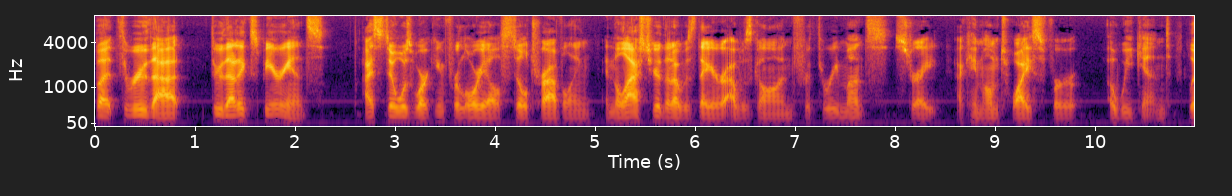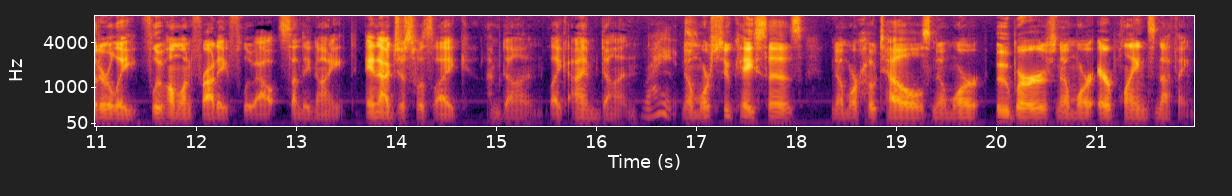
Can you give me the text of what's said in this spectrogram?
but through that through that experience i still was working for l'oreal still traveling and the last year that i was there i was gone for three months straight i came home twice for a weekend literally flew home on friday flew out sunday night and i just was like i'm done like i'm done Right. no more suitcases no more hotels no more ubers no more airplanes nothing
